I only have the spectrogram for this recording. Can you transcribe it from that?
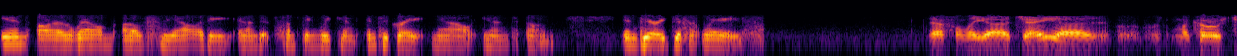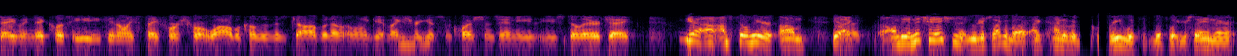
in our realm of reality and it's something we can integrate now in, um, in very different ways. Definitely. Uh, Jay, uh, my co-host Jay McNicholas, he, he can only stay for a short while because of his job, but I want to get make sure he gets some questions in. You, you still there, Jay? Yeah, I'm still here. Um, yeah, I, on the initiation that you were just talking about, I kind of agree with with what you're saying there.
